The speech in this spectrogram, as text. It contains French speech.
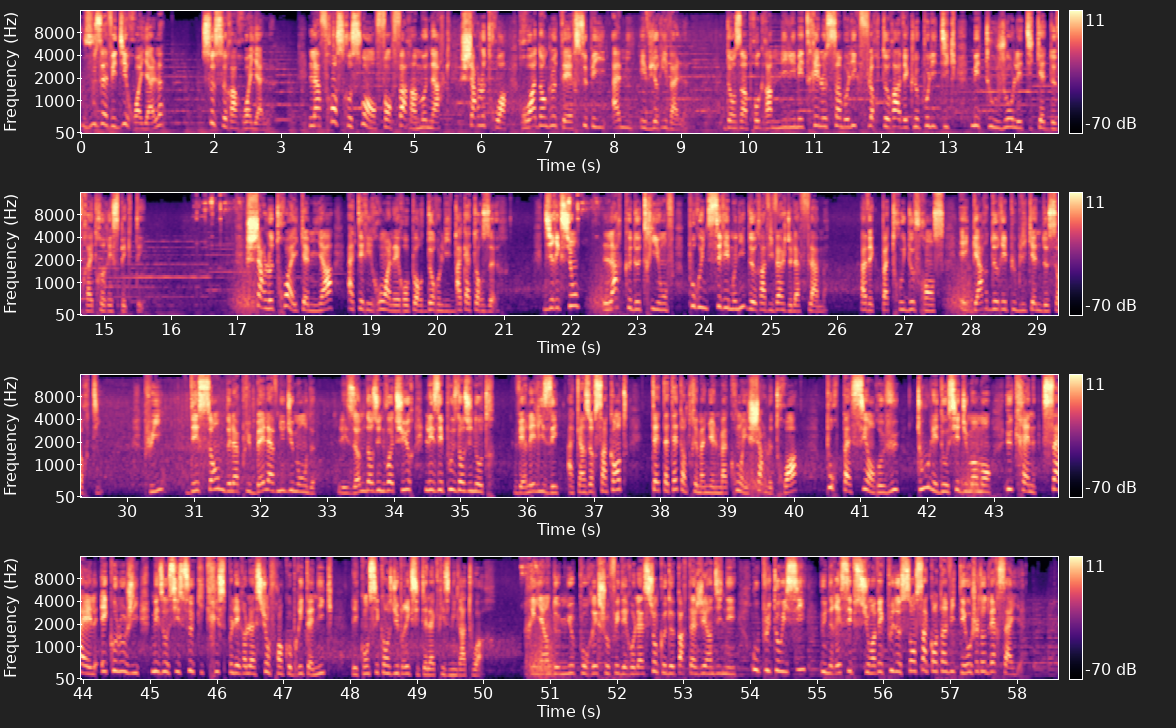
Vous avez dit royal, ce sera royal. La France reçoit en fanfare un monarque, Charles III, roi d'Angleterre, ce pays ami et vieux rival. Dans un programme millimétré, le symbolique flirtera avec le politique, mais toujours l'étiquette devra être respectée. Charles III et Camilla atterriront à l'aéroport d'Orly à 14h. Direction l'Arc de Triomphe pour une cérémonie de ravivage de la flamme, avec patrouille de France et garde républicaine de sortie. Puis, descente de la plus belle avenue du monde. Les hommes dans une voiture, les épouses dans une autre. Vers l'Elysée, à 15h50, tête à tête entre Emmanuel Macron et Charles III, pour passer en revue tous les dossiers du moment, Ukraine, Sahel, écologie, mais aussi ceux qui crispent les relations franco-britanniques, les conséquences du Brexit et la crise migratoire. Rien de mieux pour réchauffer des relations que de partager un dîner, ou plutôt ici, une réception avec plus de 150 invités au château de Versailles.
